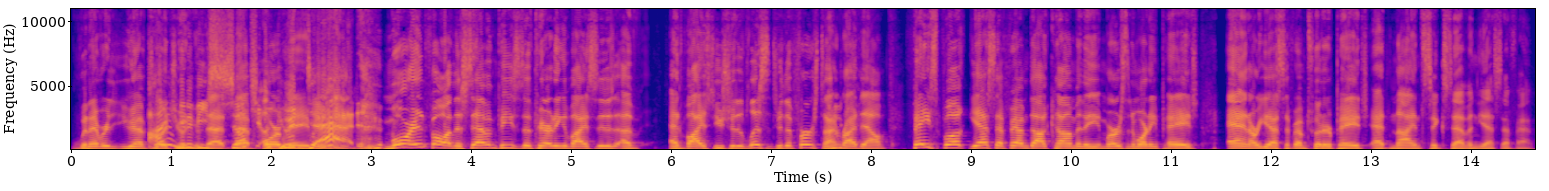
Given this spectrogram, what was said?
Whenever you have Troy I'm Jr., be that, such that poor a good baby. dad. More info on the seven pieces of parenting advices of advice you should have listened to the first time. Mm-hmm. Right now, Facebook, yesfm.com, and the Immerse in the Morning page, and our YesFM Twitter page at 967YesFM.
